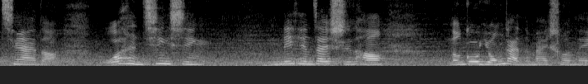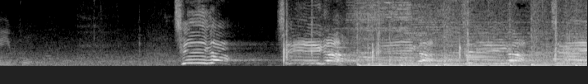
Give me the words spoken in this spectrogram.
亲爱的，我很庆幸那天在食堂能够勇敢的迈出了那一步。七个，七个，七个，七个，七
